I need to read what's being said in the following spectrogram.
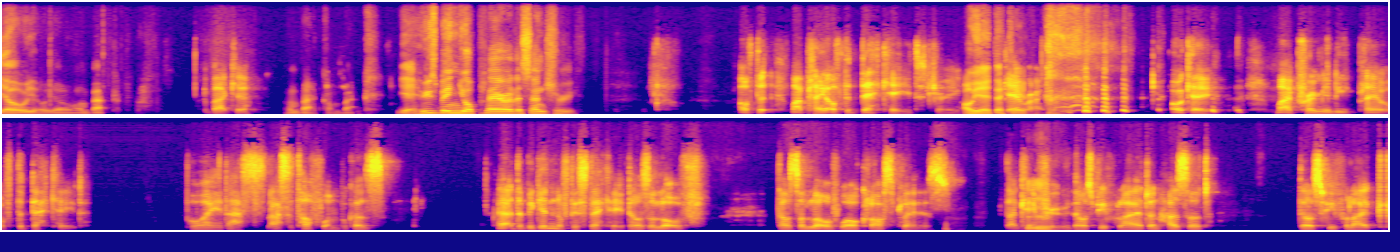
Yo yo yo, I'm back. Back here I'm back. I'm back. Yeah, who's been your player of the century? Of the my player of the decade, Dre. Oh yeah, decade. right. Okay, my Premier League player of the decade. Boy, that's that's a tough one because at the beginning of this decade, there was a lot of there was a lot of world class players that came Mm. through. There was people like Eden Hazard. There was people like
